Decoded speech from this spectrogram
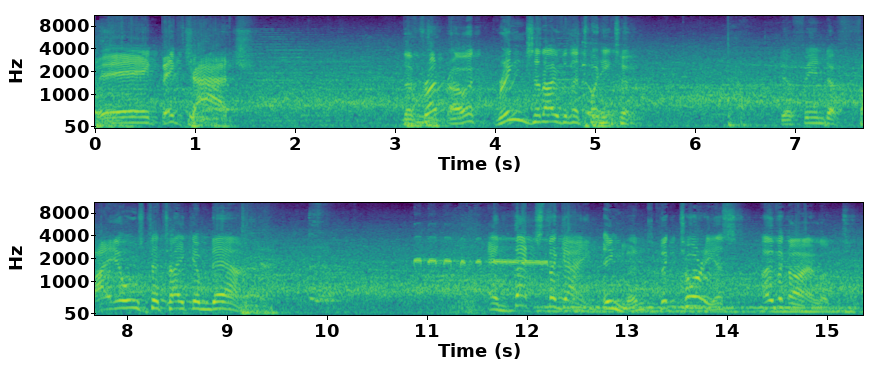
Big, big charge. The front rower brings it over the 22. Defender fails to take him down. And that's the game. England victorious over Ireland.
